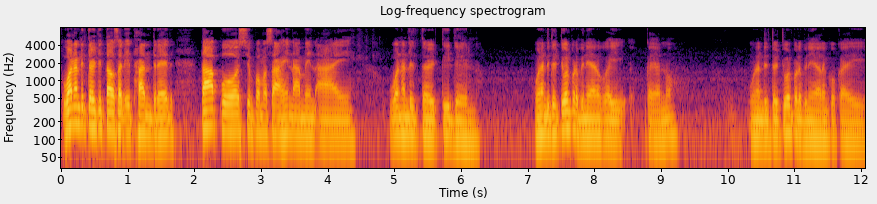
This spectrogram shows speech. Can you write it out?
130,800 tapos yung pamasahe namin ay 130 din. 131 para binayaran ko kay kay ano? 131 para binayaran ko kay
